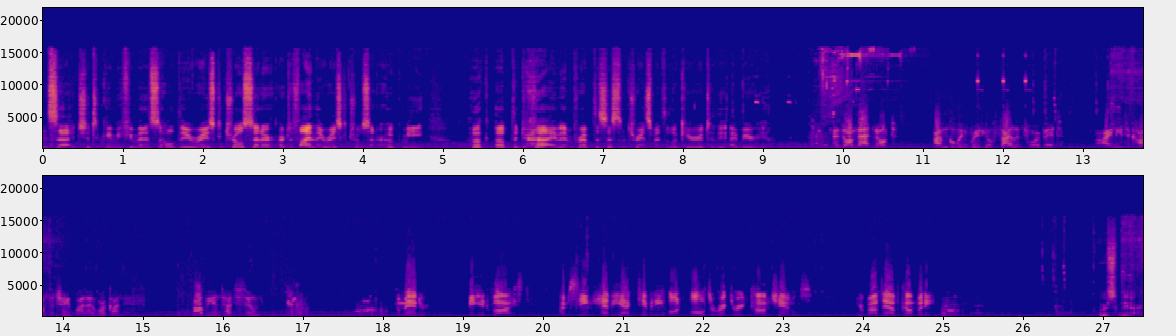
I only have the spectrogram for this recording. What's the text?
Inside. Should take me a few minutes to hold the erase control center, or to find the erase control center. Hook me, hook up the drive, and prep the system to transmit the Locura to the Iberia. And on that note, I'm going radio silent for a bit. I need to concentrate while I work on this. I'll be in touch soon. Commander, be advised. I'm seeing heavy activity on all Directorate com channels. You're about to have company. Of course we are.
